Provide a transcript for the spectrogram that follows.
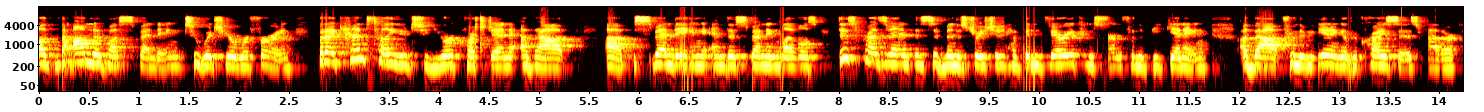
uh, the omnibus spending to which you're referring. But I can tell you to your question about uh, spending and the spending levels. This president, this administration have been very concerned from the beginning about, from the beginning of the crisis, rather,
